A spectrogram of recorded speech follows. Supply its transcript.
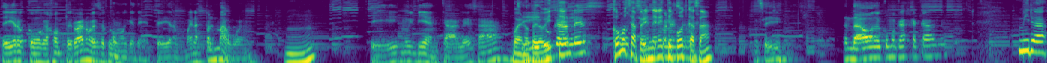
Te dieron como cajón peruano, eso es como que te, te dieron buenas palmas, weón. Ujú. Sí, muy bien, Carles. ¿ah? Bueno, Sí, pero ¿tú, ¿viste? Carles? ¿Cómo se aprende en este podcast, ah? Sí. ¿Te han dado como caja, Carles? Mira.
